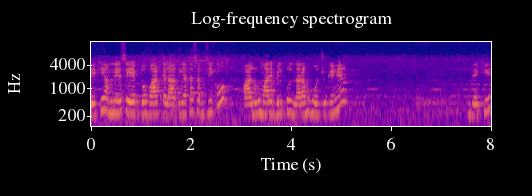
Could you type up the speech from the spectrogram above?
देखिए, हमने इसे एक दो बार चला दिया था सब्ज़ी को। आलू हमारे बिल्कुल नरम हो चुके हैं। देखिए,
